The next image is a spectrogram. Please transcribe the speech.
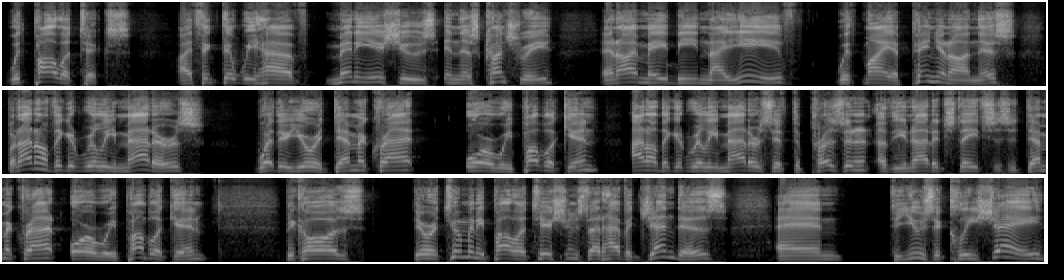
with politics. I think that we have many issues in this country and I may be naive with my opinion on this, but I don't think it really matters whether you're a Democrat or a Republican. I don't think it really matters if the President of the United States is a Democrat or a Republican because there are too many politicians that have agendas. And to use a cliche,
